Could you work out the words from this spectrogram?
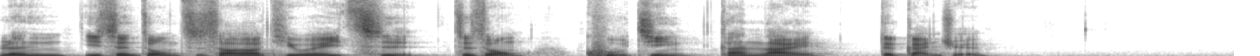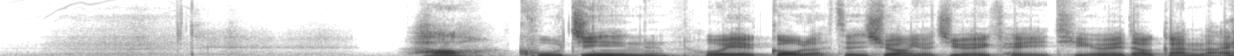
人一生中至少要体会一次这种苦尽甘来的感觉。好，苦尽我也够了，真希望有机会可以体会到甘来。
